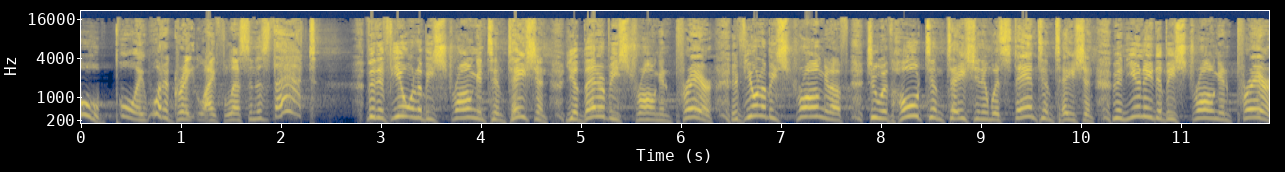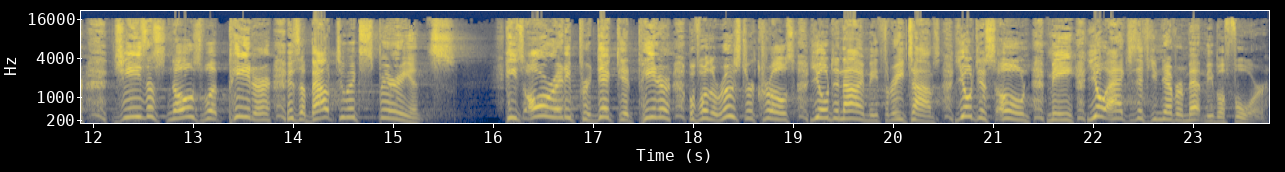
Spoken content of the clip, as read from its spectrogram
Oh boy, what a great life lesson is that! That if you want to be strong in temptation, you better be strong in prayer. If you want to be strong enough to withhold temptation and withstand temptation, then you need to be strong in prayer. Jesus knows what Peter is about to experience. He's already predicted, Peter, before the rooster crows, you'll deny me three times. You'll disown me. You'll act as if you never met me before.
